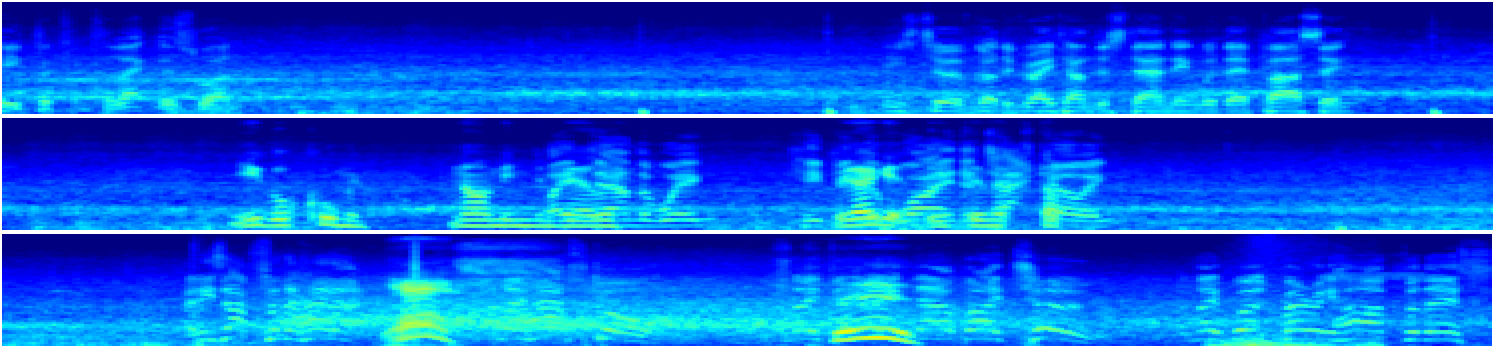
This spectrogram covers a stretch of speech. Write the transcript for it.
And the keeper can collect this one. These two have got a great understanding with their passing. You go Coleman. No, I mean Played Dembele. down the wing, keeping Did I the get wide these two attack mixed going. And he's up for the header. And Yes! they have scored. And they've Two. now by two. And they've worked very hard for this.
